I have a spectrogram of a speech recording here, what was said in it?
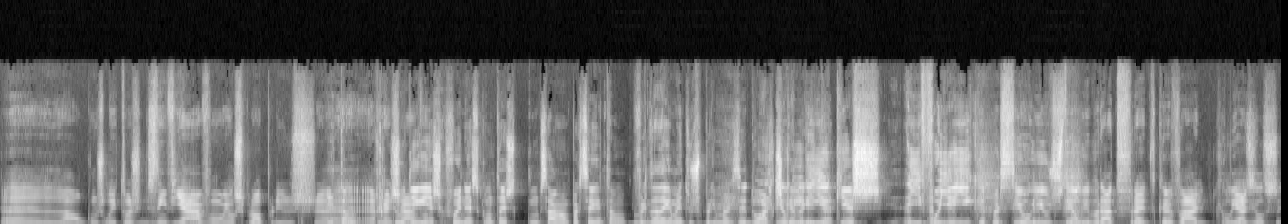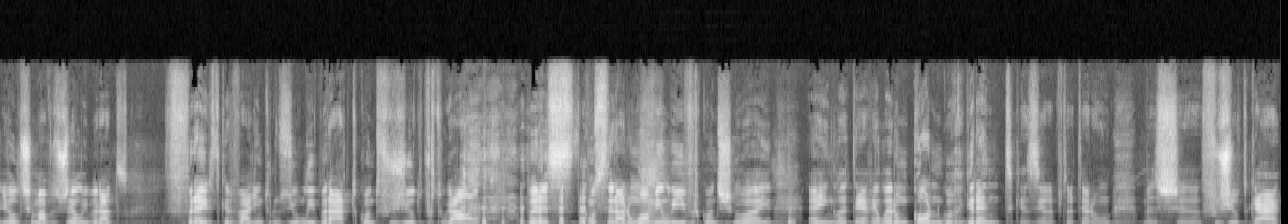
eh, alguns leitores lhes enviavam, eles próprios eh, Então, tu arranjavam. dirias que foi nesse contexto que começaram a aparecer, então, verdadeiramente os primeiros Eduardo Eu diria Escabrita. que este, e foi aí que apareceu e o José Liberato Freire de Carvalho, que aliás ele, ele chamava José Liberato Freire de Carvalho, introduziu o liberato quando fugiu de Portugal para se considerar um homem livre quando chegou a, a Inglaterra. Ele era um cônego regrante, quer dizer, portanto era um, mas eh, fugiu de cá.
